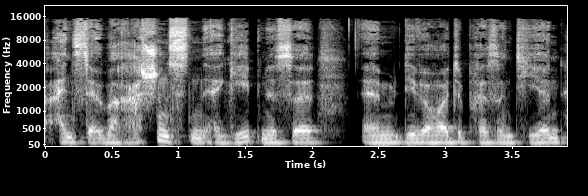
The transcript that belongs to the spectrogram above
eins der überraschendsten Ergebnisse, ähm, die wir heute präsentieren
